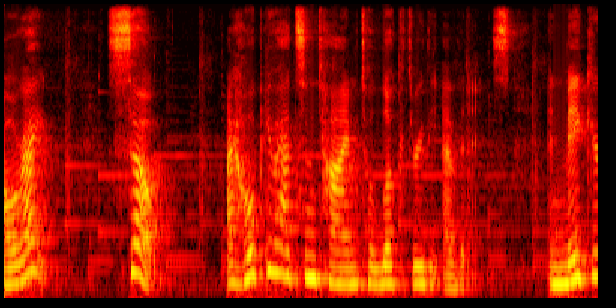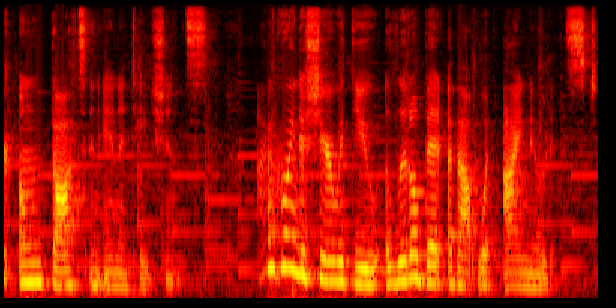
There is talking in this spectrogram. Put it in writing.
All right, so I hope you had some time to look through the evidence and make your own thoughts and annotations. I'm going to share with you a little bit about what I noticed.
